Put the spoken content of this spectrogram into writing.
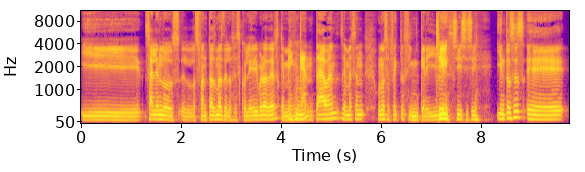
Y salen los, los fantasmas de los Scoleri Brothers que me Ujú. encantaban. Se me hacen unos efectos Sí, increíbles. sí, sí, sí. Y entonces eh,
